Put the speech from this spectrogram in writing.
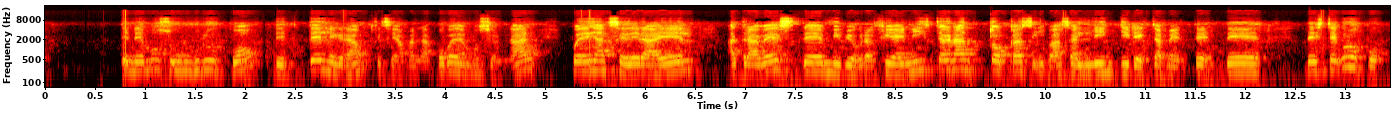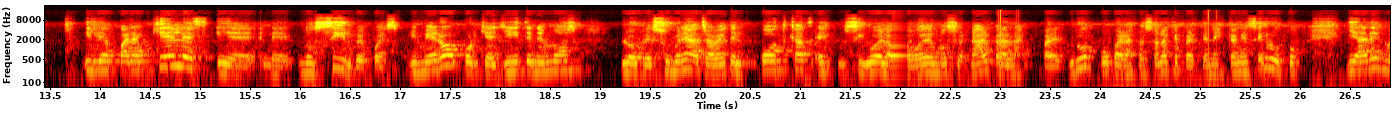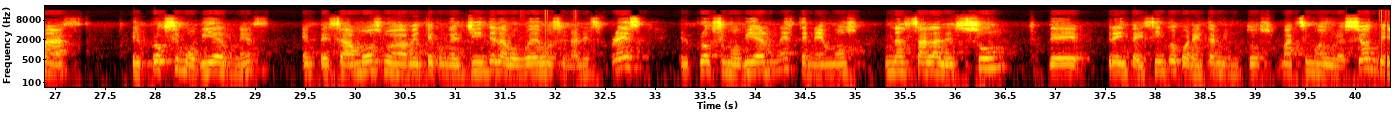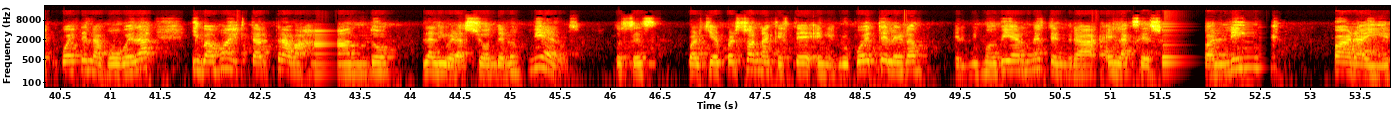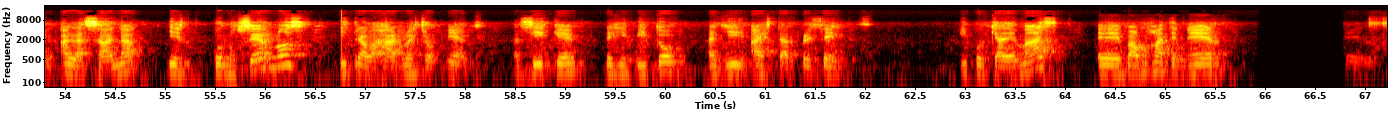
tenemos un grupo de Telegram que se llama La Bóveda Emocional. Pueden acceder a él a través de mi biografía en Instagram, tocas y vas al link directamente de, este grupo. ¿Y le, para qué les, eh, nos sirve? Pues primero porque allí tenemos los resúmenes a través del podcast exclusivo de la voz emocional para, para el grupo, para las personas que pertenezcan a ese grupo. Y además, el próximo viernes empezamos nuevamente con el GIN de la bóveda emocional express. El próximo viernes tenemos una sala de Zoom de 35 a 40 minutos máximo de duración después de la bóveda y vamos a estar trabajando la liberación de los miedos. Entonces, cualquier persona que esté en el grupo de Telegram el mismo viernes tendrá el acceso al link para ir a la sala y conocernos y trabajar nuestros miedos. Así que les invito allí a estar presentes. Y porque además eh, vamos a tener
